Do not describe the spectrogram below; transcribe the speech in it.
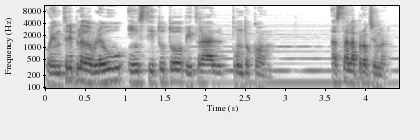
o en www.institutovitral.com. Hasta la próxima.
